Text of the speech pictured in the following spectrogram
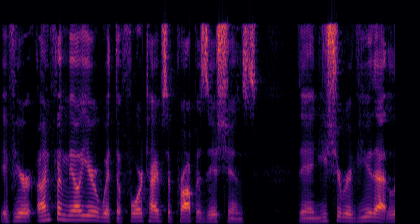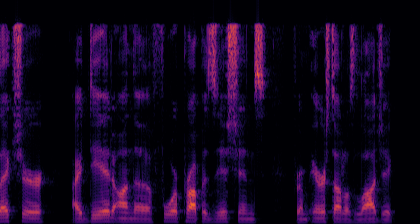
If you're unfamiliar with the four types of propositions, then you should review that lecture I did on the four propositions from Aristotle's logic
